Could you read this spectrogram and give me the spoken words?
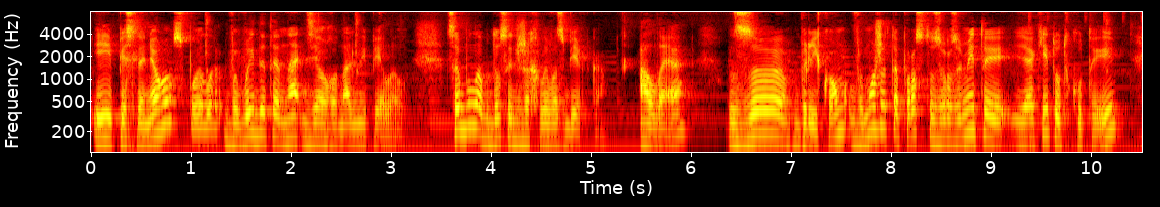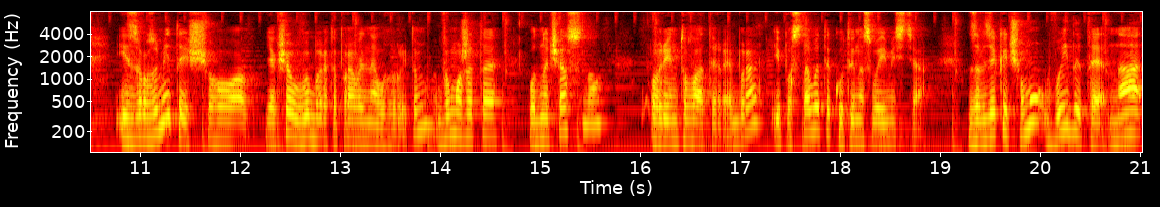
і після нього, спойлер, ви вийдете на діагональний PLL. Це була б досить жахлива збірка. Але з бріком ви можете просто зрозуміти, які тут кути, і зрозуміти, що якщо ви виберете правильний алгоритм, ви можете одночасно орієнтувати ребра і поставити кути на свої місця. Завдяки чому вийдете на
